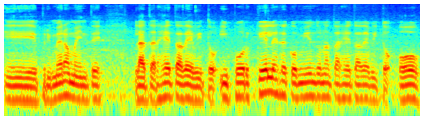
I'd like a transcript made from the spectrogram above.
eh, primeramente la tarjeta débito y por qué les recomiendo una tarjeta débito. O,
